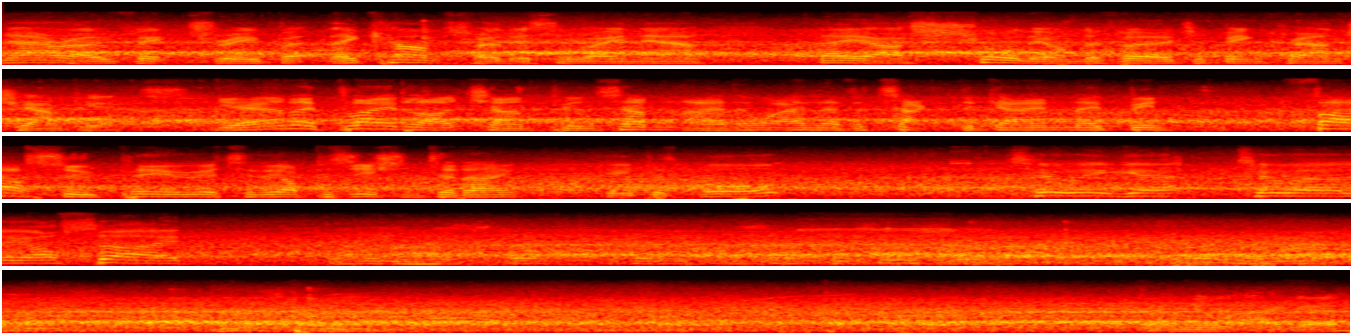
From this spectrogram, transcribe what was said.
narrow victory. But they can't throw this away now. They are surely on the verge of being crowned champions. Yeah, they've played like champions, haven't they? The way they've attacked the game, they've been far superior to the opposition today. Keeper's ball. Too eager, too early offside. Daniel Agger.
